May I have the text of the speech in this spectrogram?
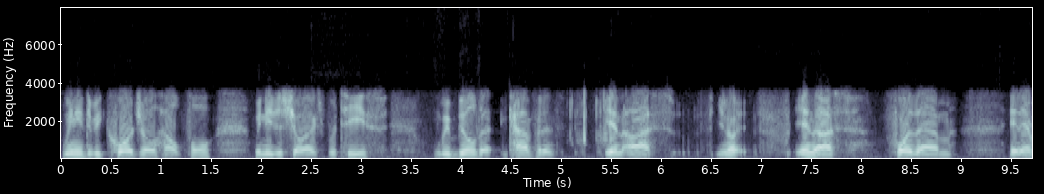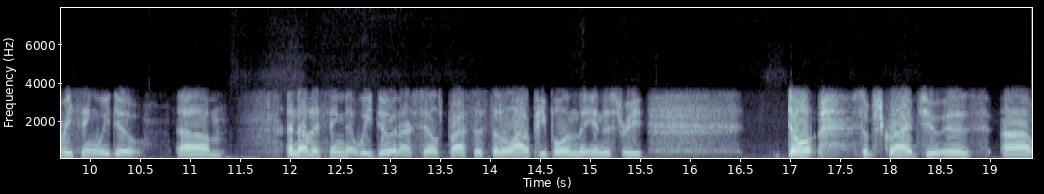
We need to be cordial, helpful. We need to show expertise. We build confidence in us, you know, in us for them in everything we do. Um, another thing that we do in our sales process that a lot of people in the industry don't subscribe to is uh,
